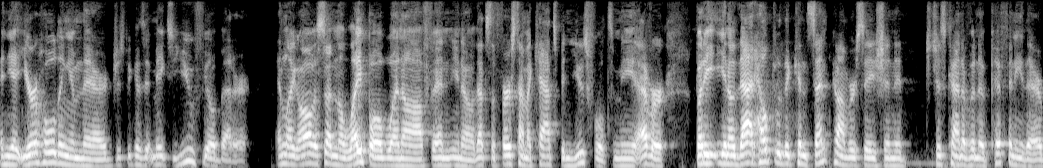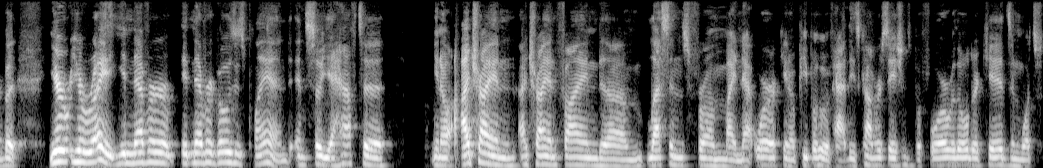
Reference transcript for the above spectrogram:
and yet you're holding him there just because it makes you feel better. And like all of a sudden the light bulb went off and you know that's the first time a cat's been useful to me ever. But he you know that helped with the consent conversation. It's just kind of an epiphany there. But you're you're right. You never it never goes as planned. And so you have to you know i try and i try and find um, lessons from my network you know people who have had these conversations before with older kids and what's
